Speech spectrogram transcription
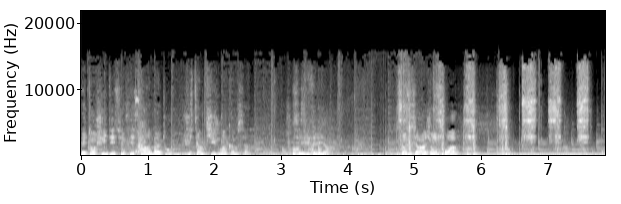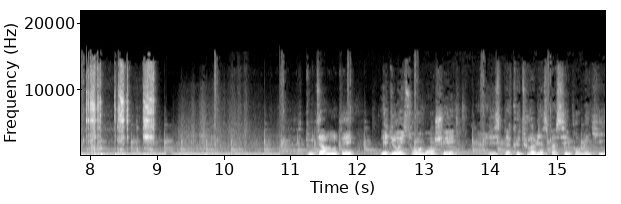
l'étanchéité se fait sur un bateau. Juste un petit joint comme ça. C'est du délire. Donc tirage en croix. Tout est remonté. Les durées sont rebranchées. J'espère que tout va bien se passer pour Blacky.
